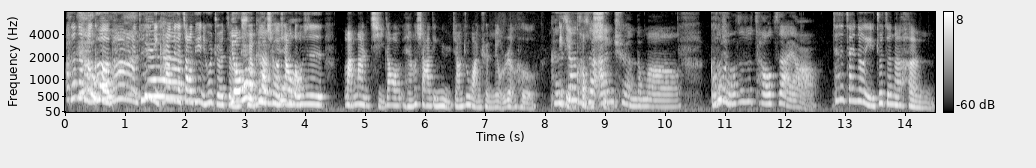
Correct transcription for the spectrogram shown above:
真的很可怕。就是你看那个照片，你会觉得整个全部车厢都是满满挤到，很像沙丁鱼这样，就完全没有任何一点空隙。可是安全的吗？可是为什么这是超载啊？但是在那里就真的很。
